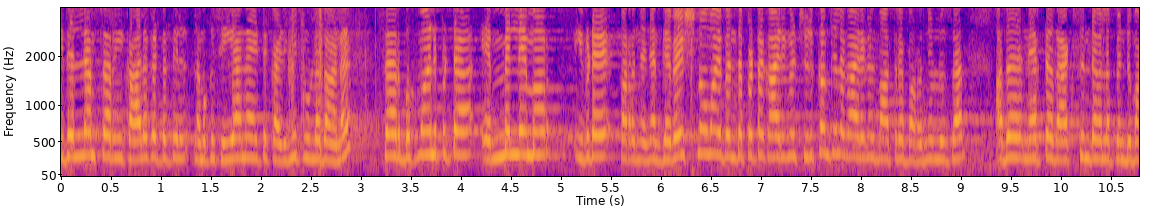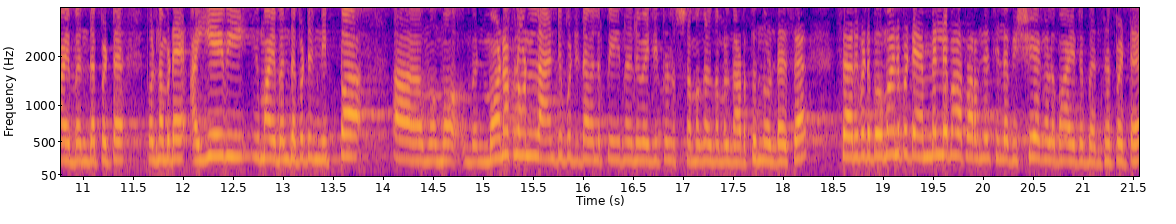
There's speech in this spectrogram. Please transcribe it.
ഇതെല്ലാം സാർ ഈ കാലഘട്ടത്തിൽ നമുക്ക് ചെയ്യാനായിട്ട് കഴിഞ്ഞിട്ടുള്ളതാണ്. സാർ ബഹുമാനപ്പെട്ട എം എൽ ഇവിടെ പറഞ്ഞ ഞാൻ ഗവേഷണവുമായി ബന്ധപ്പെട്ട കാര്യങ്ങൾ ചുരുക്കം ചില കാര്യങ്ങൾ മാത്രമേ പറഞ്ഞുള്ളൂ സാർ അത് നേരത്തെ വാക്സിൻ ഡെവലപ്മെന്റുമായി ബന്ധപ്പെട്ട് ഇപ്പോൾ നമ്മുടെ ഐ എ വിയുമായി ബന്ധപ്പെട്ട് നിപ്പ മോണോക്ലോണൽ ആന്റിബോഡി ഡെവലപ്പ് ചെയ്യുന്നതിന് വേണ്ടിയിട്ടുള്ള ശ്രമങ്ങൾ നമ്മൾ നടത്തുന്നുണ്ട് സാർ സാർ ഇവിടെ ബഹുമാനപ്പെട്ട എം എൽ എമാർ പറഞ്ഞ ചില വിഷയങ്ങളുമായിട്ട് ബന്ധപ്പെട്ട്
